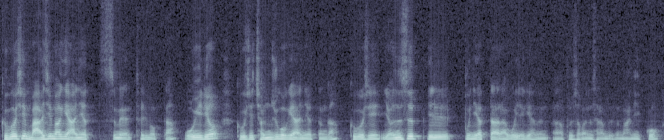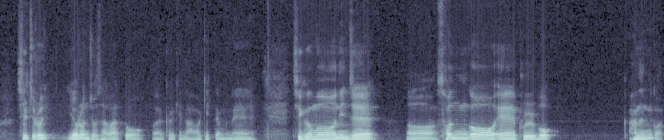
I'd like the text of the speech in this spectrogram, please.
그것이 마지막이 아니었음에 틀림없다. 오히려 그것이 전주곡이 아니었던가? 그것이 연습일 뿐이었다라고 얘기하는 아, 분석하는 사람들도 많이 있고 실제로 여론조사가 또 어, 그렇게 나왔기 때문에 지금은 이제 어, 선거에 불복하는 것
